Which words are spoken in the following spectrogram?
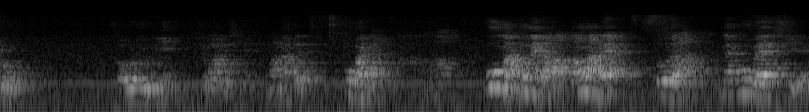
ကိုကိုယ်ယူပြီးကျွမ်းနေရှိတယ်မာနတဲ့ကိုယ်ပိုင်တာဥမာတွန်းနေတာကောင်းတာနဲ့ဆိုတာနှစ်ခုပဲရှိတယ်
